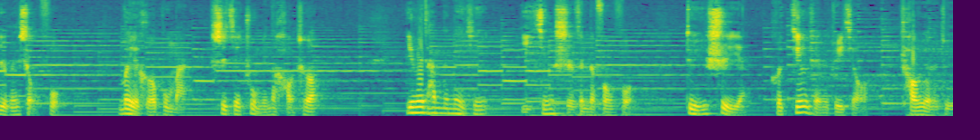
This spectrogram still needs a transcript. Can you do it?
日本首富。为何不买世界著名的豪车？因为他们的内心已经十分的丰富，对于事业和精神的追求超越了对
